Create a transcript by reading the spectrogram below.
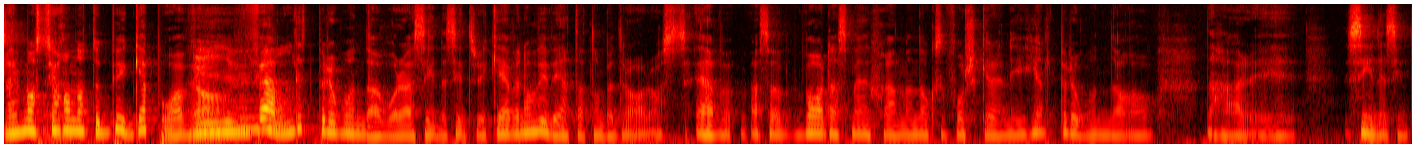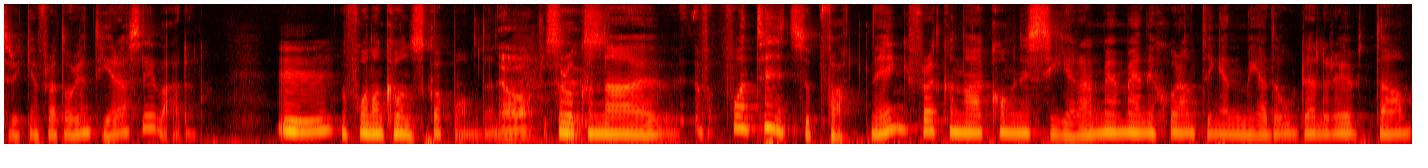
Ja, vi måste ju ha något att bygga på. Vi Ja. är ju väldigt beroende av våra sinnesintryck, även om vi vet att de bedrar oss. Alltså vardagsmänniskan, men också forskaren, är helt beroende av det här eh, sinnesintrycken för att orientera sig i världen. Mm. Och få någon kunskap om den. Ja. För att kunna få en tidsuppfattning, för att kunna kommunicera med människor antingen med ord eller utan.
